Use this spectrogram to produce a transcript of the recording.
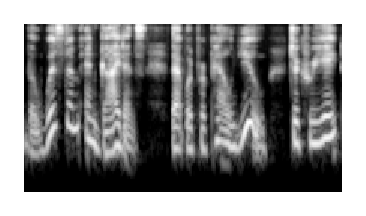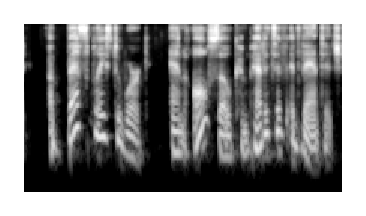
the wisdom and guidance that would propel you to create a best place to work and also competitive advantage,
